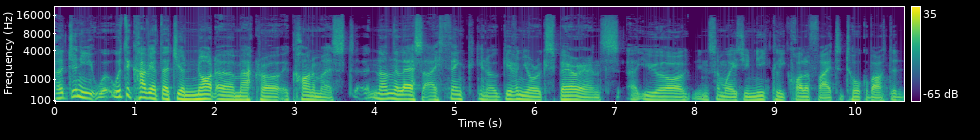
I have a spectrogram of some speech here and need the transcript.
Uh, Ginny, w- with the caveat that you're not a macroeconomist, nonetheless, I think, you know, given your experience, uh, you are in some ways uniquely qualified to talk about the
